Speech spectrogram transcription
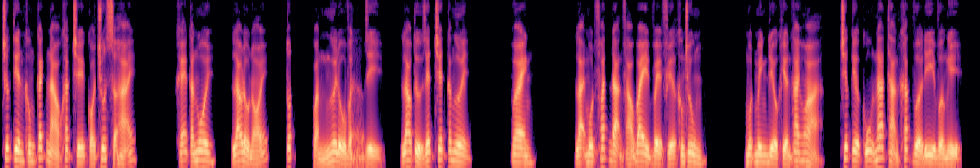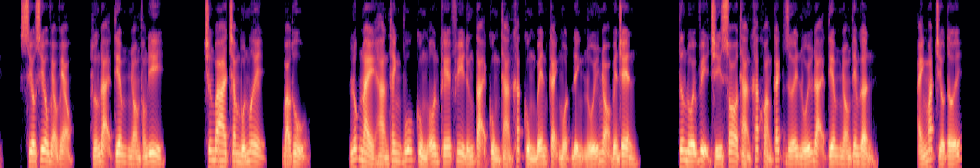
trước tiên không cách nào khắc chế có chút sợ hãi. Khẽ cắn môi, lão đầu nói, tốt, quản ngươi đồ vật gì lao tử giết chết các ngươi. Vê anh, lại một phát đạn pháo bay về phía không trung. Một mình điều khiển khai hỏa, chiếc kia cũ nát thản khắc vừa đi vừa nghỉ, siêu siêu vẹo vẹo, hướng đại tiêm nhóm phóng đi. Chương ba trăm bốn mươi, báo thủ lúc này hàn thanh vũ cùng ôn kế phi đứng tại cùng thản khắc cùng bên cạnh một đỉnh núi nhỏ bên trên. Tương đối vị trí so thản khắc khoảng cách dưới núi đại tiêm nhóm thêm gần. Ánh mắt chiếu tới.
